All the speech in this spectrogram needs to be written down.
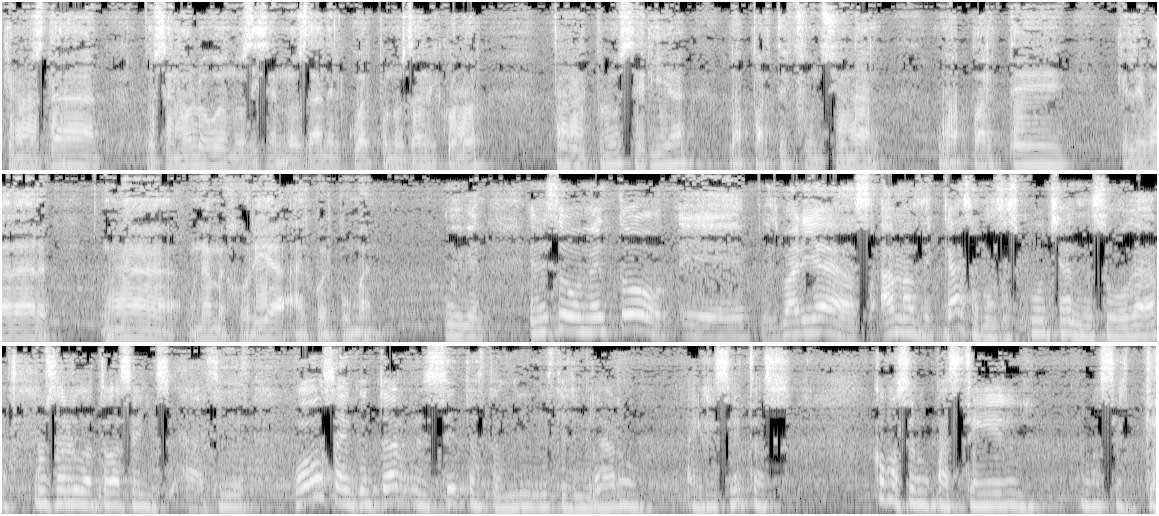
que nos dan, los enólogos nos dicen, nos dan el cuerpo, nos dan el color, pero el plus sería la parte funcional, la parte que le va a dar una, una mejoría al cuerpo humano. Muy bien. En este momento, eh, pues varias amas de casa nos escuchan en su hogar. Un saludo a todas ellas. Así es. Vamos a encontrar recetas también en este libro. Claro, hay recetas. Cómo hacer un pastel, cómo hacer té,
